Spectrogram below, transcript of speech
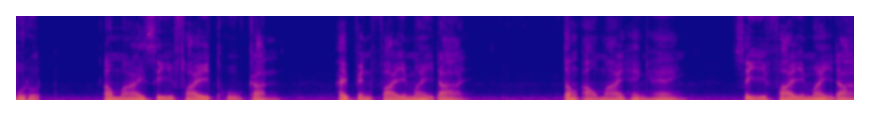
บุรุษ เอาไม้สีไฟถูกัน ให้เป็นไฟไม่ได้ ต้องเอาไม้แห้งๆ สีไฟไม่ได้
